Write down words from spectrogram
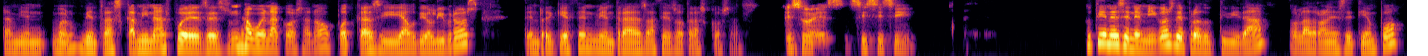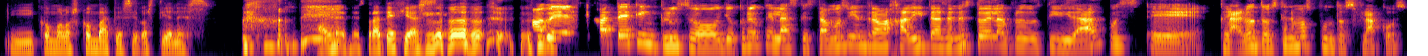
También, bueno, mientras caminas, pues es una buena cosa, ¿no? Podcast y audiolibros te enriquecen mientras haces otras cosas. Eso es, sí, sí, sí. ¿Tú tienes enemigos de productividad o ladrones de tiempo? ¿Y cómo los combates si los tienes? Ver, estrategias. A ver, fíjate que incluso yo creo que las que estamos bien trabajaditas en esto de la productividad, pues eh, claro, todos tenemos puntos flacos.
